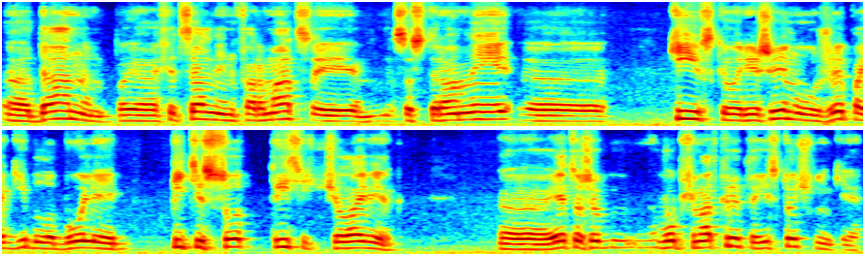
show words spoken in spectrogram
данным, по официальной информации, со стороны э, киевского режима уже погибло более 500 тысяч человек. Э, это же, в общем, открытые источники.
